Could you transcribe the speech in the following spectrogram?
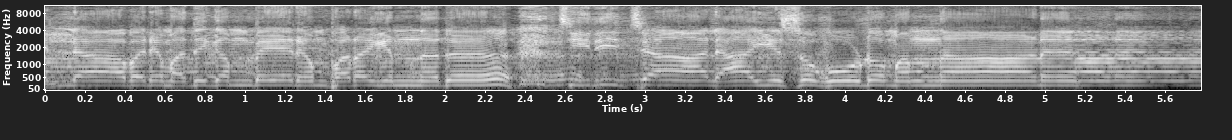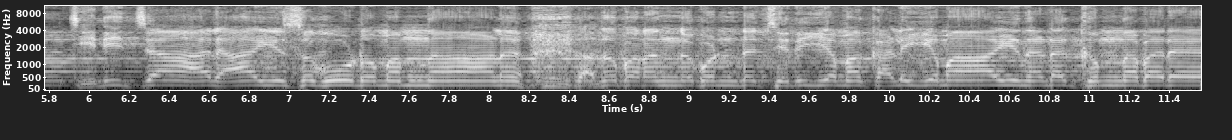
എല്ലാവരും അധികം പേരും പറയുന്നത് ചിരിച്ചാൽ ആയുസ് കൂടുമെന്നാണ്. ചിരിച്ചാൽ ആയുസ് കൂടുമെന്നാണ്. അത് പറഞ്ഞുകൊണ്ട് ചിരിയും കളിയുമായി നടക്കുന്നവര്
